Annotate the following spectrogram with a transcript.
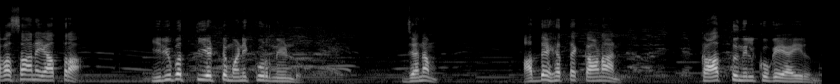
അവസാന യാത്ര ഇരുപത്തിയെട്ട് മണിക്കൂർ നീണ്ടു. ജനം അദ്ദേഹത്തെ കാണാൻ കാത്തു നിൽക്കുകയായിരുന്നു.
